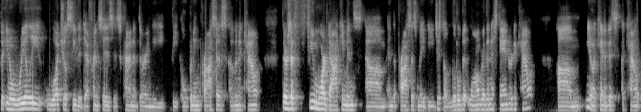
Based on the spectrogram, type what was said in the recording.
but you know, really, what you'll see the difference is is kind of during the the opening process of an account. There's a few more documents, um, and the process may be just a little bit longer than a standard account. Um, you know, a cannabis account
